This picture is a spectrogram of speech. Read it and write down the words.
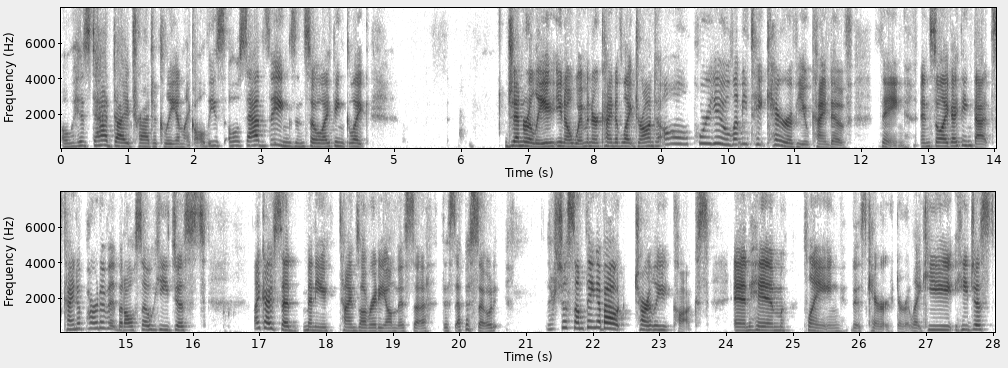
oh his dad died tragically and like all these oh sad things and so i think like generally you know women are kind of like drawn to oh poor you let me take care of you kind of thing and so like i think that's kind of part of it but also he just like i've said many times already on this uh this episode there's just something about Charlie Cox and him playing this character. Like he he just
